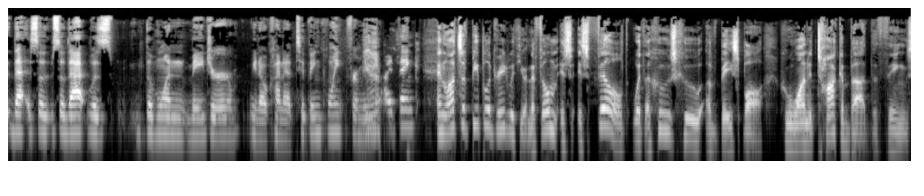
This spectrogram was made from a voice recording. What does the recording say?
That so so that was the one major you know kind of tipping point for me Yeah. i think And lots of people agreed with you. And the film is, is filled with a who's who of baseball who want to talk about the things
